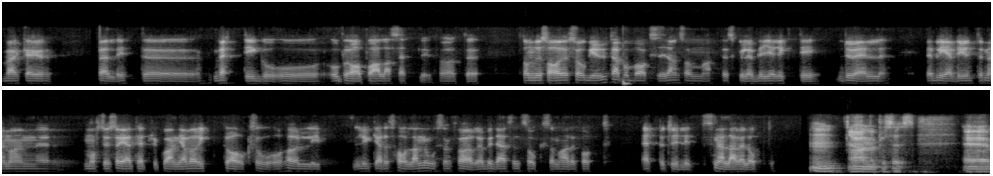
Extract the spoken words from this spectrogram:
verkar ju väldigt eh, vettig och, och, och, bra på alla sätt. För att, eh, som du sa, det såg ut där på baksidan som att det skulle bli en riktig duell. Det blev det ju inte, men man eh, måste säga att Tetrick Wanja var riktigt bra också och höll i lyckades hålla nosen före Bedazzled Sock som hade fått ett betydligt snällare lopp. Mm, ja men precis. Eh,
